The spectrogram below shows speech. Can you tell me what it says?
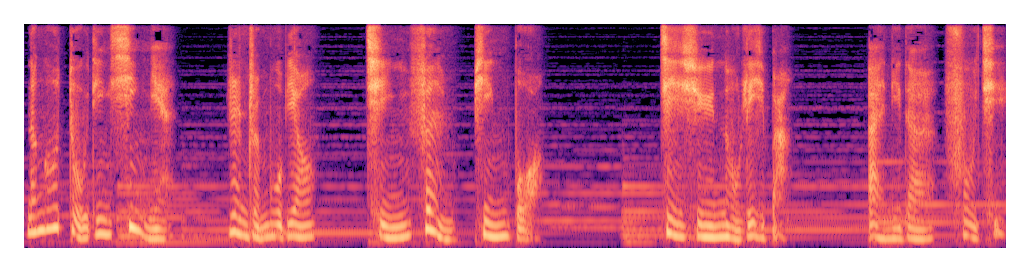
能够笃定信念，认准目标，勤奋拼搏，继续努力吧。爱你的父亲。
